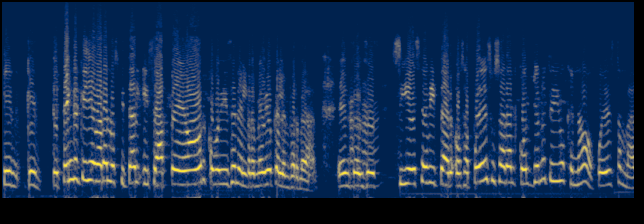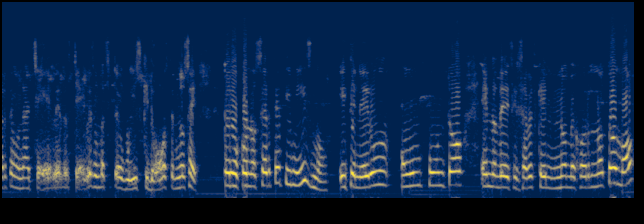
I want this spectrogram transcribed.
que, que te tenga que llevar al hospital y sea peor, como dicen, el remedio que la enfermedad. Entonces, sí es evitar, o sea, puedes usar alcohol, yo no te digo que no, puedes tomarte una cheve, dos cheves, un vasito de whisky, dos, no sé, pero conocerte a ti mismo y tener un, un punto en donde decir, sabes que no, mejor no tomo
